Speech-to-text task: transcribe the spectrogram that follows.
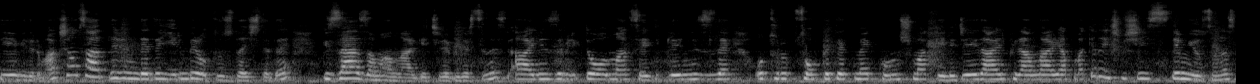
diyebilirim. Akşam saatlerinde de 21.30'da işte de güzel zamanlar geçirebilirsiniz. Ailenizle birlikte olmak, sevdiklerinizle oturup sohbet etmek, konuşmak, geleceğe dair planlar yapmak ya da hiçbir şey istemiyorsanız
